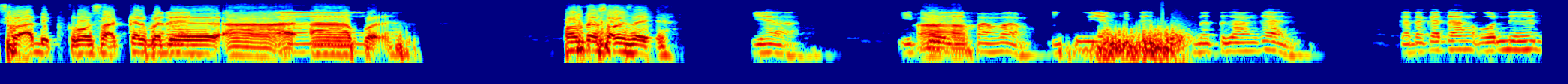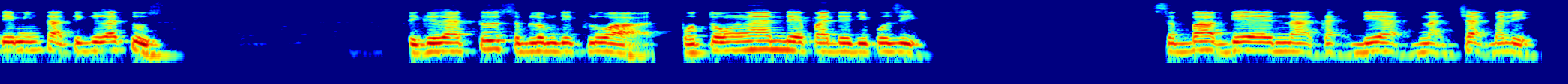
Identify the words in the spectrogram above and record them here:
Sebab ada kerosakan pada uh, uh, uh, apa? Faham tak soalan saya? Ya. Itu Ah. yang faham, faham. Itu yang kita kena terangkan. Kadang-kadang owner dia minta 300. 300 sebelum dia keluar. Potongan daripada deposit. Sebab dia nak dia nak cat balik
